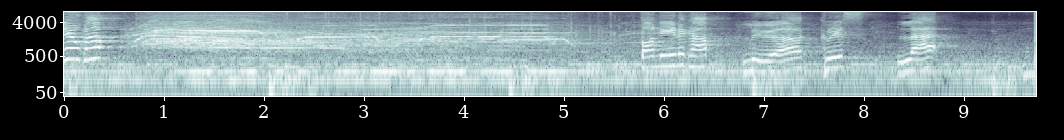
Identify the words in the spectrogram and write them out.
ดิวครับ ตอนนี้นะครับ เหลือคริสและแบ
